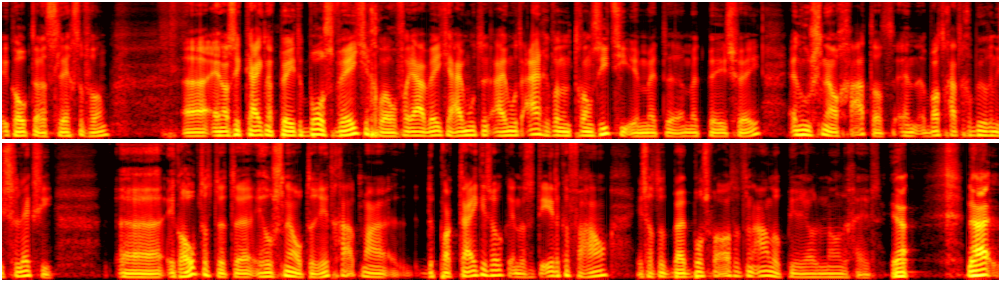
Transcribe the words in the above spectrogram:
ik hoop daar het slechtste van. Eh, en als ik kijk naar Peter Bos, weet je gewoon van ja, weet je, hij moet, hij moet eigenlijk wel een transitie in met, eh, met PSV. En hoe snel gaat dat? En wat gaat er gebeuren in die selectie? Eh, ik hoop dat het eh, heel snel op de rit gaat, maar de praktijk is ook, en dat is het eerlijke verhaal, is dat het bij Bos wel altijd een aanloopperiode nodig heeft. Nou,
